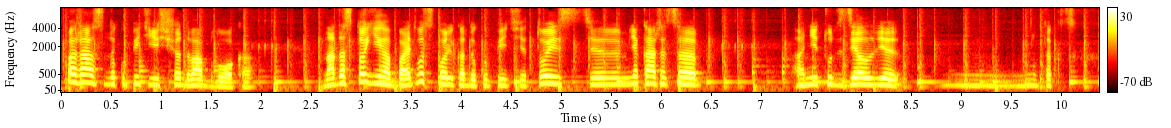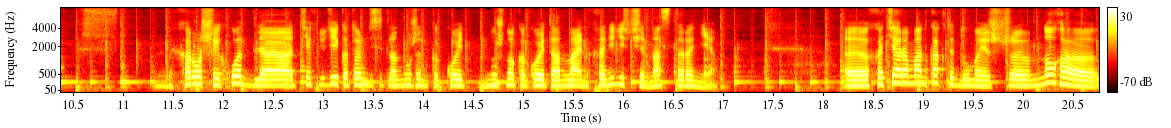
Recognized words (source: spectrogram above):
пожалуйста, докупите еще два блока. Надо 100 гигабайт, вот столько докупите. То есть, э, мне кажется, они тут сделали, ну, так хороший ход для тех людей, которым действительно нужен какой, нужно какое-то онлайн-хранилище на стороне. Э, хотя, Роман, как ты думаешь, э, много,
